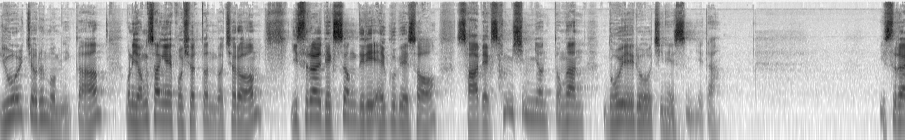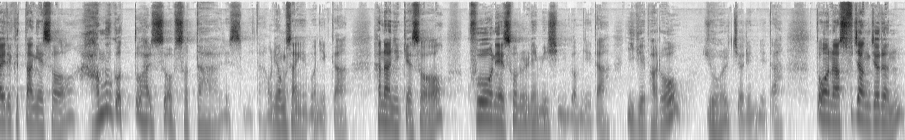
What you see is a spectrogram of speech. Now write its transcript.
유월절은 뭡니까? 오늘 영상에 보셨던 것처럼 이스라엘 백성들이 애굽에서 430년 동안 노예로 지냈습니다. 이스라엘이 그 땅에서 아무것도 할 수 없었다 그랬습니다. 오늘 영상에 보니까 하나님께서 구원의 손을 내미신 겁니다. 이게 바로 유월절입니다. 또 하나 수장절은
